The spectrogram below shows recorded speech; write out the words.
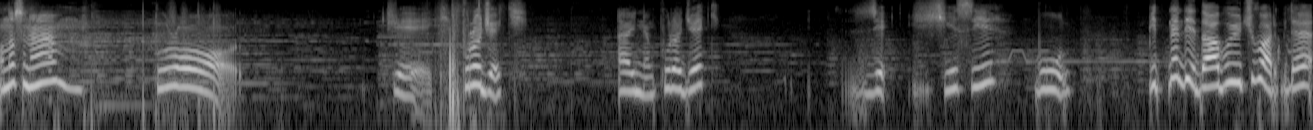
Ondan sonra Project Project Aynen Project Z Jesse Bull. Bitmedi. Daha bu üçü var. Bir de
